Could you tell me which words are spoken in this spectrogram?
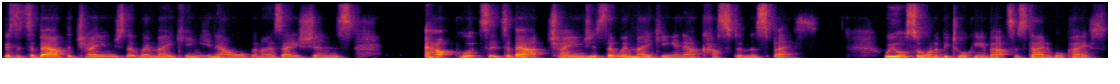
because it's about the change that we're making in our organizations outputs. It's about changes that we're making in our customer space. We also want to be talking about sustainable pace.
